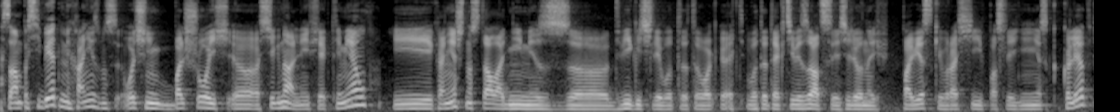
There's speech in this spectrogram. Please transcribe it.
сам по себе этот механизм очень большой э, сигнальный эффект имел, и, конечно, стал одним из э, двигателей вот, этого, э, вот этой активизации зеленой повестки в России в последние несколько лет.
